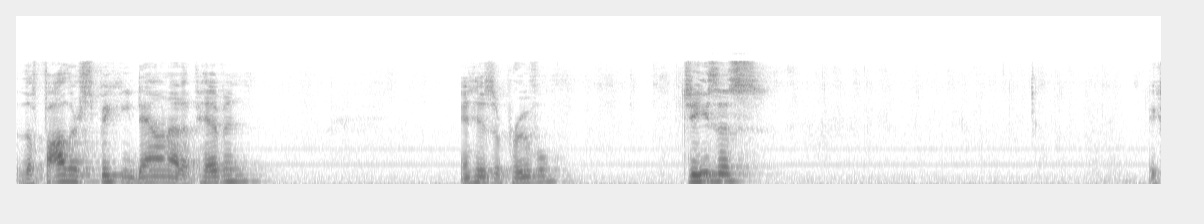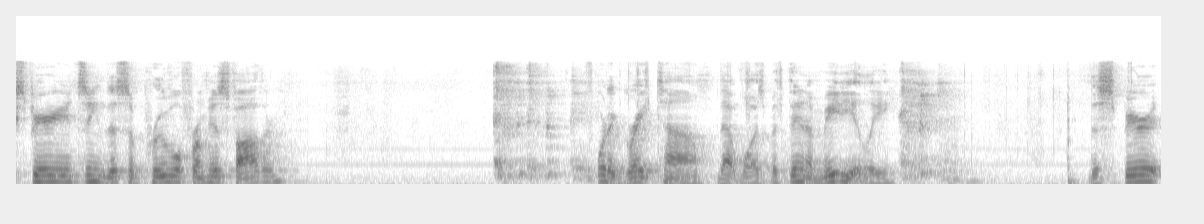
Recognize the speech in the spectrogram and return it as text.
the Father speaking down out of heaven and his approval. Jesus experiencing this approval from his Father. What a great time that was. But then immediately, the Spirit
